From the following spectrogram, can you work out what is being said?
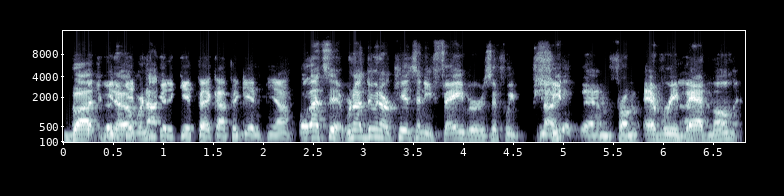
But, but you know, get, we're not going to get back up again. Yeah. Well, that's it. We're not doing our kids any favors if we no. shield them from every no. bad moment.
